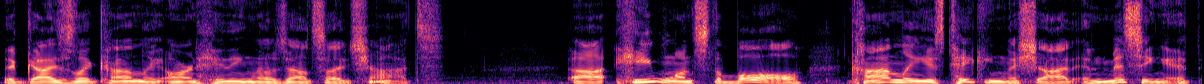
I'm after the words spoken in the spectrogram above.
that guys like Conley aren't hitting those outside shots. Uh, he wants the ball. Conley is taking the shot and missing it.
